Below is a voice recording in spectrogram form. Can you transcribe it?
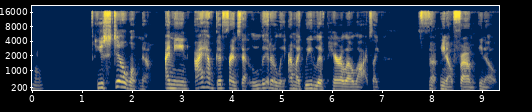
No. You still won't know. I mean, I have good friends that literally, I'm like, we live parallel lives. Like, you know, from, you know,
